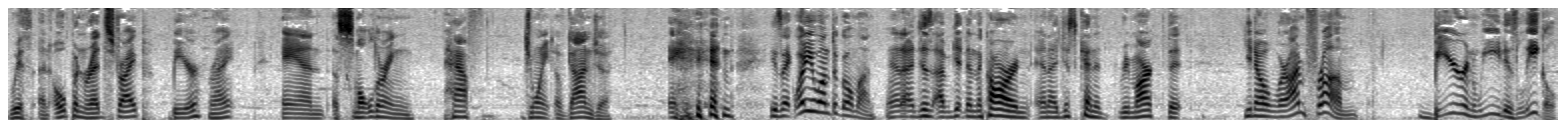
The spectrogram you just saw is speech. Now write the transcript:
with an open red stripe beer, right, and a smoldering half joint of ganja, and he's like, "What do you want to go, man?" And I just I'm getting in the car and, and I just kind of remarked that, you know, where I'm from, beer and weed is legal.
